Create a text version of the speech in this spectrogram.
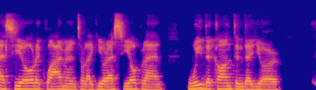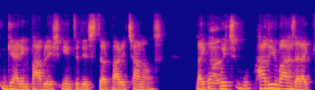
SEO requirements or like your SEO plan with the content that you're getting published into these third party channels? Like wow. which how do you balance that? Like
